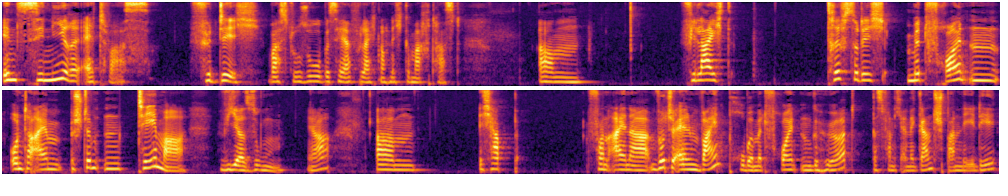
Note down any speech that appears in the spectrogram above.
Inszeniere etwas für dich, was du so bisher vielleicht noch nicht gemacht hast. Ähm, vielleicht triffst du dich mit Freunden unter einem bestimmten Thema via Zoom. Ja, ähm, ich habe von einer virtuellen Weinprobe mit Freunden gehört. Das fand ich eine ganz spannende Idee.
